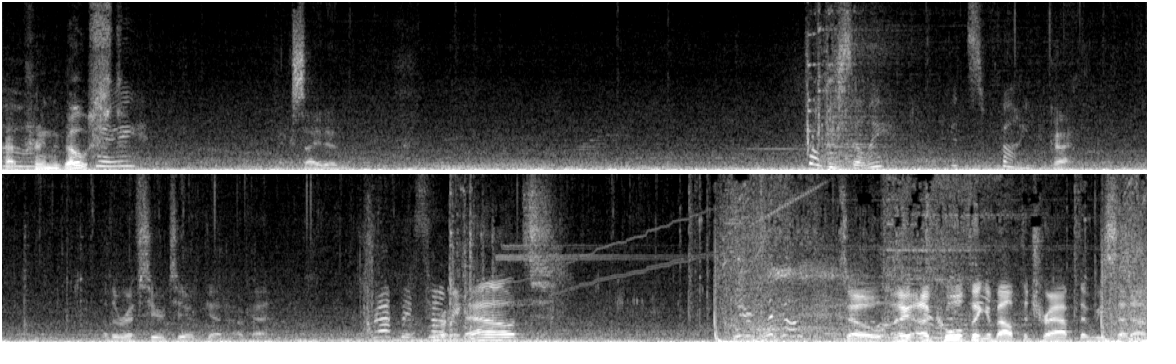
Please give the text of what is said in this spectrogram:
capturing the ghost. I'm excited. Don't be silly. It's fine. Okay. Other rifts here too? Good, okay. Trap Throw it out. So a, a cool thing about the trap that we set up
